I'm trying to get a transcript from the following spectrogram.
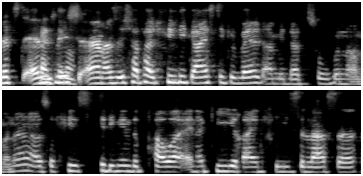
letztendlich, ähm, also ich habe halt viel die geistige Welt an mit dazu genommen, ne? also viel Sitting in the Power, Energie reinfließen lasse,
